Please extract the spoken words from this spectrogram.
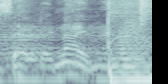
Saturday night, man.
